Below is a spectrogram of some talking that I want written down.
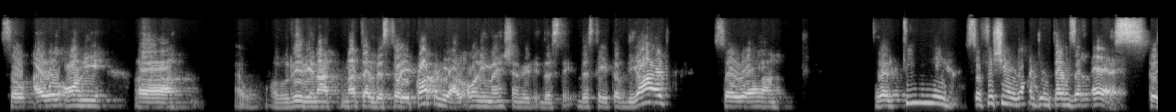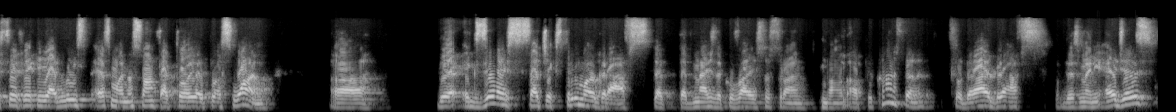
So I will only uh, I will really not not tell the story properly. I'll only mention really the state the state of the art. So uh, for t sufficiently large in terms of s, specifically at least s minus one factorial plus one, uh, there exists such extremal graphs that, that match the Kővári-Sós-Turán bound up to constant. So there are graphs of this many edges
